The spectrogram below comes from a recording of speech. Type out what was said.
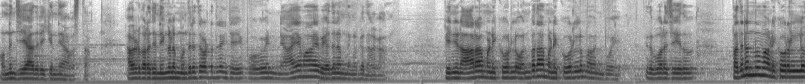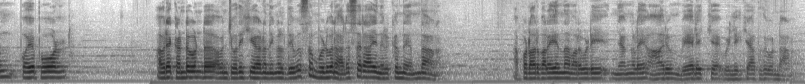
ഒന്നും ചെയ്യാതിരിക്കുന്ന അവസ്ഥ. അവരോട് പറഞ്ഞു നിങ്ങൾ മുന്തിരിത്തോട്ടത്തിലേക്ക് ചെയ്യും പോകുവാൻ. ന്യായമായ വേതനം നിങ്ങൾക്ക് നൽകാം. പിന്നീട് ആറാം മണിക്കൂറിലും ഒൻപതാം മണിക്കൂറിലും അവൻ പോയി. ഇതുപോലെ ചെയ്തു. പതിനൊന്ന് മണിക്കൂറിലും പോയപ്പോൾ അവരെ കണ്ടുകൊണ്ട് അവൻ ചോദിക്കുകയാണ് നിങ്ങൾ ദിവസം മുഴുവൻ അലസരായി നിൽക്കുന്ന എന്താണ്? അപ്പോൾ അവർ പറയുന്ന മറുപടി ഞങ്ങളെ ആരും വേലയ്ക്ക് വിളിക്കാത്തത് കൊണ്ടാണ്.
